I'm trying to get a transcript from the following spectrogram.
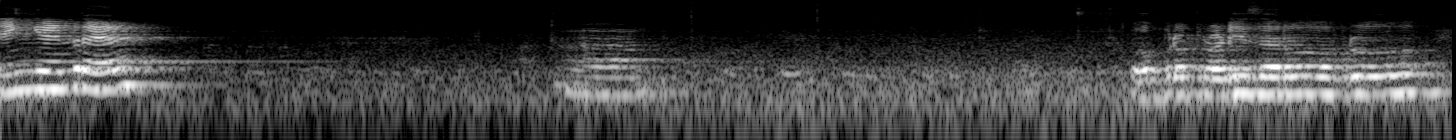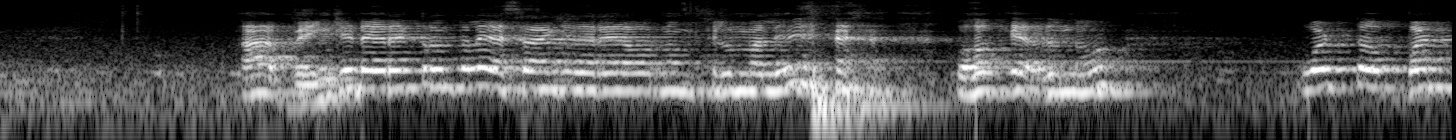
ಹೆಂಗೆ ಅಂದರೆ ಒಬ್ಬರು ಪ್ರೊಡ್ಯೂಸರು ಒಬ್ಬರು ಹಾಂ ಬೆಂಕಿ ಡೈರೆಕ್ಟರ್ ಅಂತಲೇ ಹೆಸರಾಗಿದ್ದಾರೆ ಅವ್ರು ನಮ್ಮ ಫಿಲ್ಮಲ್ಲಿ ಓಕೆ ಅದನ್ನು. ಒಟ್ಟು ಬಂಡ್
